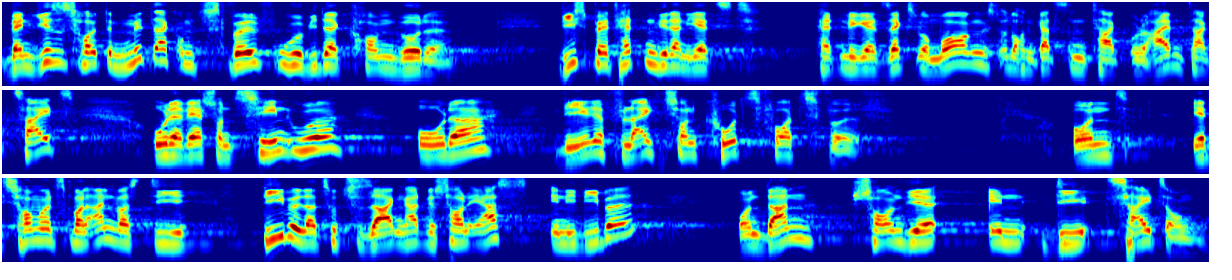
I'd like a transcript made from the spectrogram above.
wenn Jesus heute Mittag um 12 Uhr wiederkommen würde, wie spät hätten wir dann jetzt? Hätten wir jetzt 6 Uhr morgens oder noch einen ganzen Tag oder einen halben Tag Zeit? Oder wäre es schon 10 Uhr? Oder wäre vielleicht schon kurz vor 12? Und jetzt schauen wir uns mal an, was die Bibel dazu zu sagen hat. Wir schauen erst in die Bibel und dann schauen wir in die Zeitung.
